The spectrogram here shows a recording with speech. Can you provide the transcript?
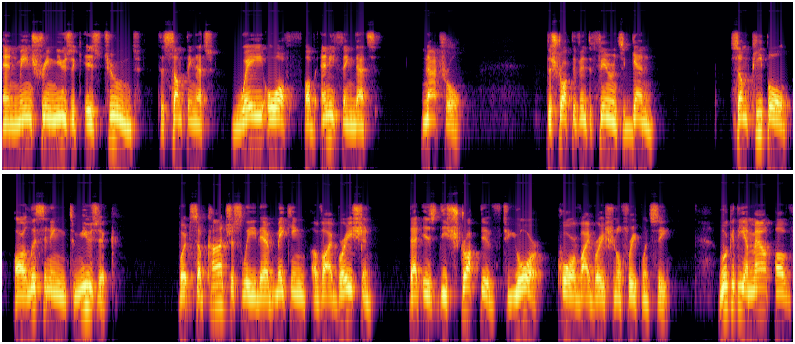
and mainstream music is tuned to something that's way off of anything that's natural, destructive interference again. Some people are listening to music, but subconsciously they're making a vibration that is destructive to your core vibrational frequency. Look at the amount of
